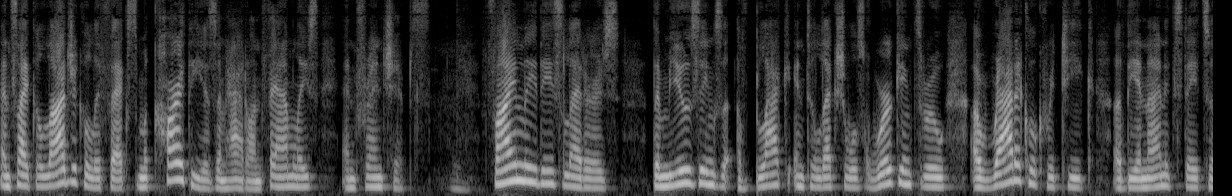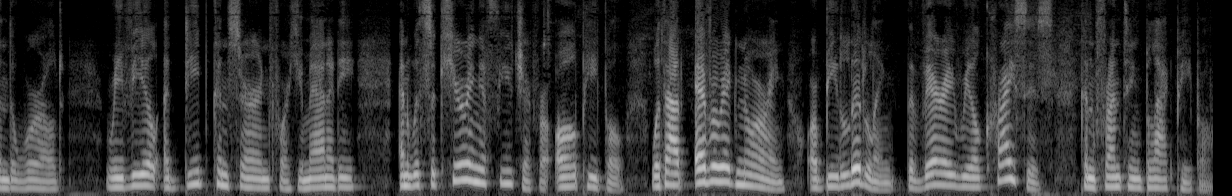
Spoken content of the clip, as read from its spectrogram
and psychological effects McCarthyism had on families and friendships. Finally, these letters, the musings of black intellectuals working through a radical critique of the United States and the world, reveal a deep concern for humanity and with securing a future for all people without ever ignoring or belittling the very real crisis confronting black people.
